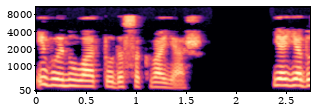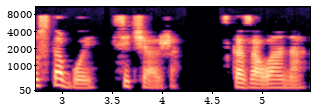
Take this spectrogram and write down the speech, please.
и вынула оттуда саквояж. «Я еду с тобой, сейчас же», — сказала она.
